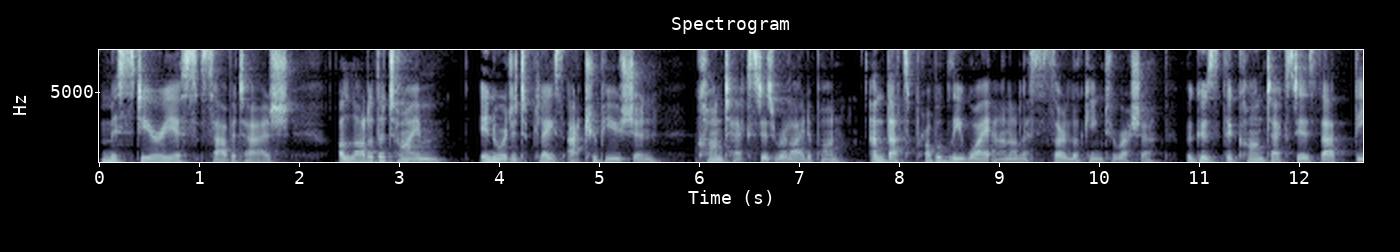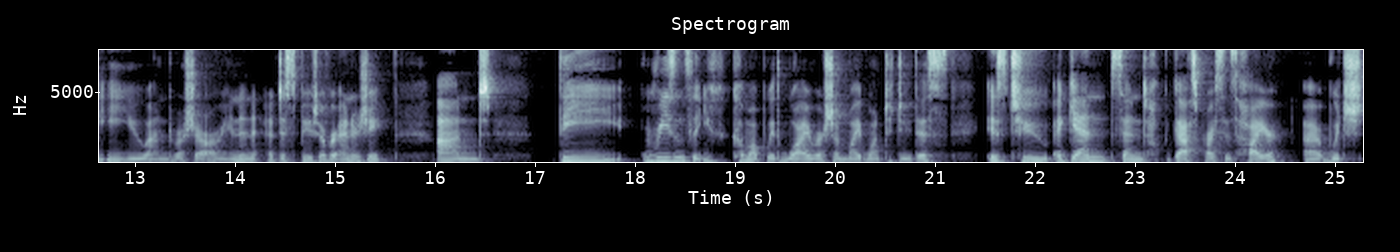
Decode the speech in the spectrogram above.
mysterious sabotage, a lot of the time, in order to place attribution, context is relied upon. And that's probably why analysts are looking to Russia, because the context is that the EU and Russia are in an, a dispute over energy. And the reasons that you could come up with why Russia might want to do this is to again send gas prices higher, uh, which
